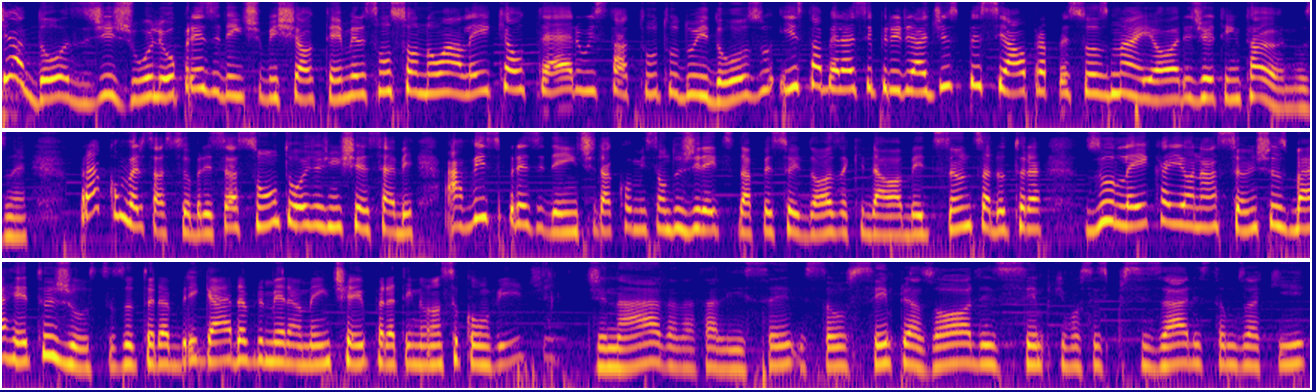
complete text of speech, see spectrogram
dia 12 de julho, o presidente Michel Temer sancionou a lei que altera o Estatuto do Idoso e estabelece prioridade especial para pessoas maiores de 80 anos, né? Para conversar sobre esse assunto, hoje a gente recebe a vice-presidente da Comissão dos Direitos da Pessoa Idosa aqui da OAB de Santos, a doutora Zuleika Iona Sanches Barreto Justus. Doutora, obrigada primeiramente aí por atender o nosso convite. De nada, Nathalie. Estou sempre às ordens, sempre que vocês precisarem, estamos aqui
